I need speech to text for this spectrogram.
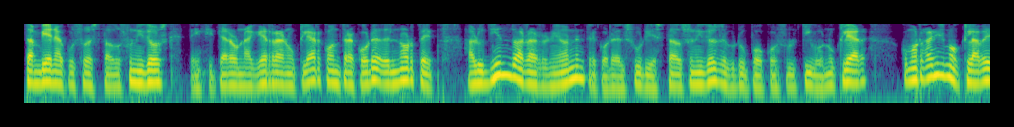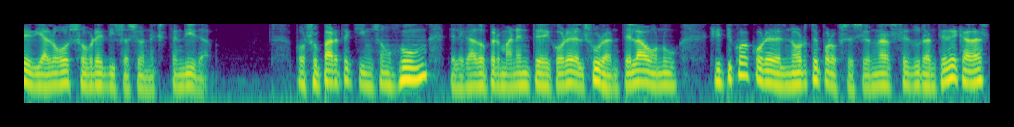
También acusó a Estados Unidos de incitar a una guerra nuclear contra Corea del Norte, aludiendo a la reunión entre Corea del Sur y Estados Unidos del Grupo Consultivo Nuclear como organismo clave de diálogo sobre disuasión extendida. Por su parte, Kim Jong-un, delegado permanente de Corea del Sur ante la ONU, criticó a Corea del Norte por obsesionarse durante décadas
